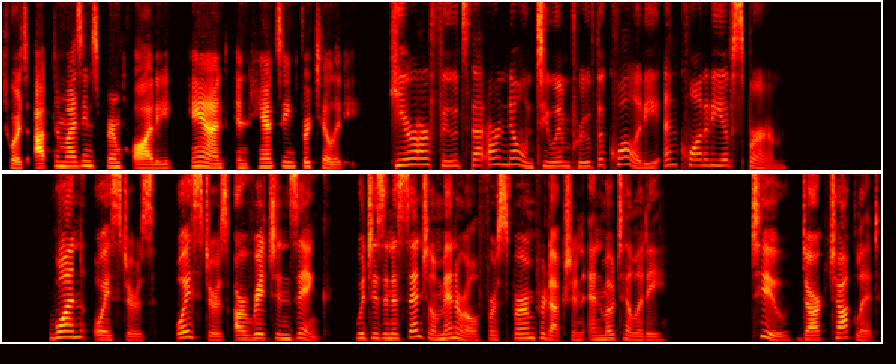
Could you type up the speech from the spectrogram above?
towards optimizing sperm quality and enhancing fertility. Here are foods that are known to improve the quality and quantity of sperm. 1. Oysters. Oysters are rich in zinc, which is an essential mineral for sperm production and motility. 2. Dark chocolate.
